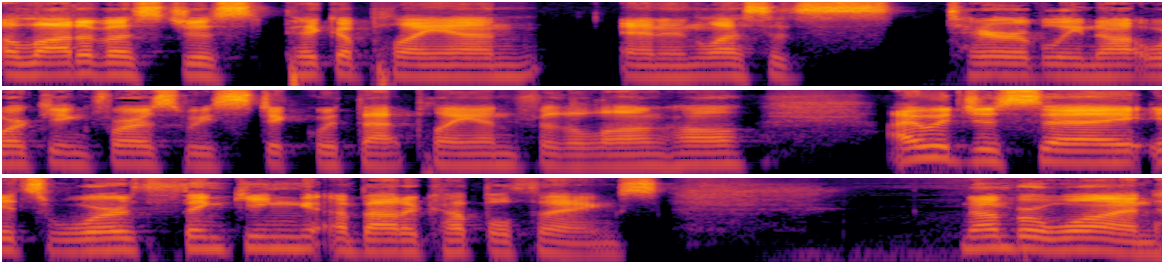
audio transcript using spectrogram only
a lot of us just pick a plan and unless it's terribly not working for us, we stick with that plan for the long haul. I would just say it's worth thinking about a couple things. Number one,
